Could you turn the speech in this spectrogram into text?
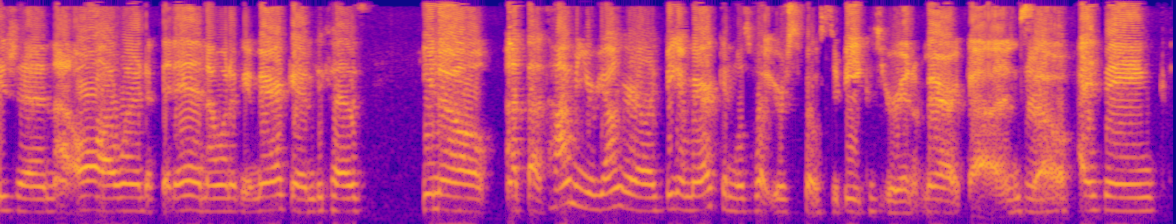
Asian at all. I wanted to fit in. I want to be American because, you know, at that time when you're younger, like being American was what you're supposed to be because you're in America. And so yeah. I think,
